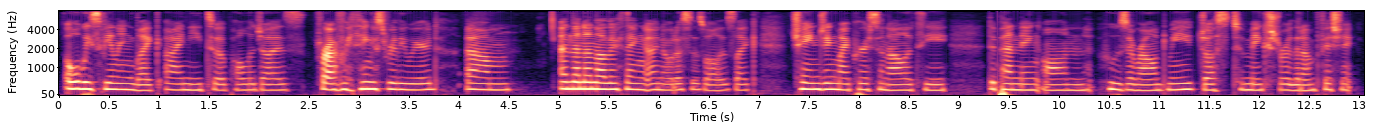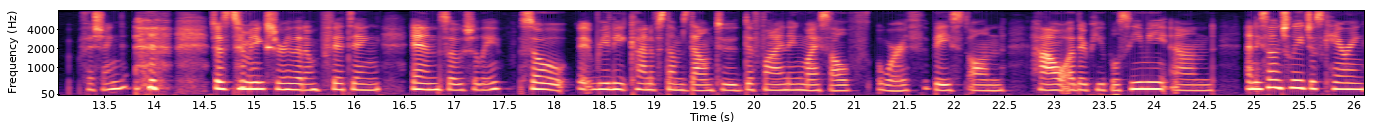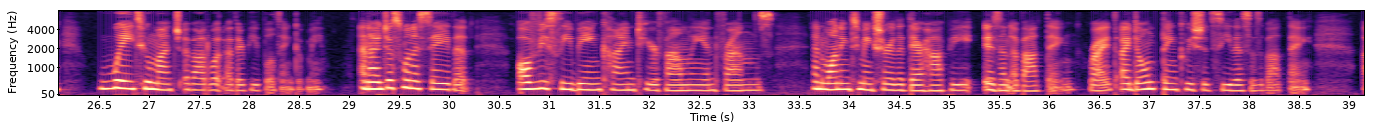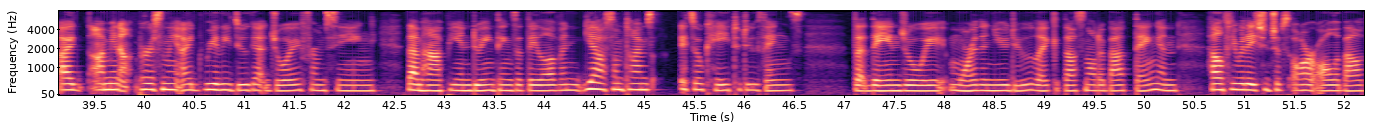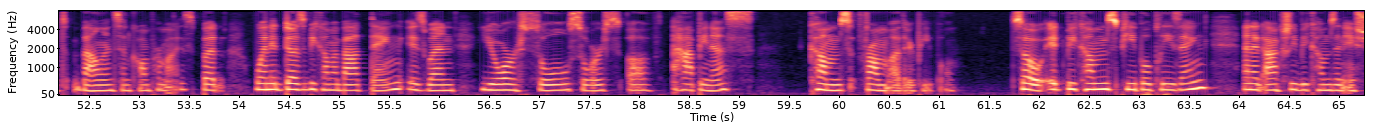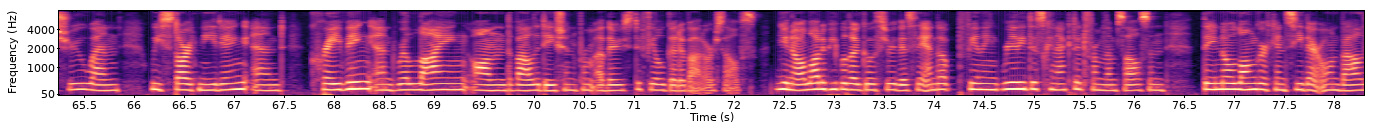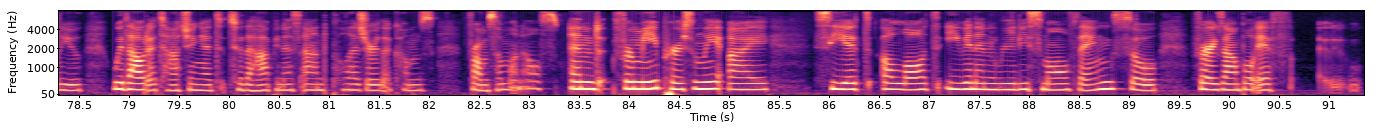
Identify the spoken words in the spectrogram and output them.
always feeling like I need to apologize for everything is really weird. Um, and then another thing I notice as well is like changing my personality depending on who's around me just to make sure that I'm fishing fishing just to make sure that I'm fitting in socially. So it really kind of stems down to defining my self-worth based on how other people see me and and essentially just caring way too much about what other people think of me. And I just want to say that obviously being kind to your family and friends and wanting to make sure that they're happy isn't a bad thing, right? I don't think we should see this as a bad thing. I I mean personally I really do get joy from seeing them happy and doing things that they love and yeah, sometimes it's okay to do things that they enjoy more than you do. Like, that's not a bad thing. And healthy relationships are all about balance and compromise. But when it does become a bad thing, is when your sole source of happiness comes from other people. So it becomes people pleasing, and it actually becomes an issue when we start needing and craving and relying on the validation from others to feel good about ourselves. You know, a lot of people that go through this, they end up feeling really disconnected from themselves and they no longer can see their own value without attaching it to the happiness and pleasure that comes from someone else. And for me personally, I see it a lot even in really small things. So, for example, if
